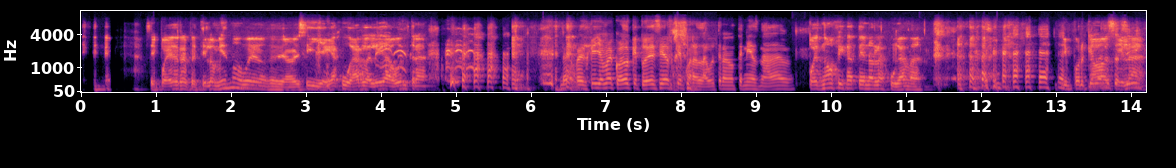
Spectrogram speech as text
Si puedes repetir lo mismo, güey. o sea, a ver si llegué a jugar la Liga Ultra. No, pero es que yo me acuerdo que tú decías que para la Ultra no tenías nada. güey. Pues no, fíjate, no la jugaba. ¿Y por qué No, sí así? la,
